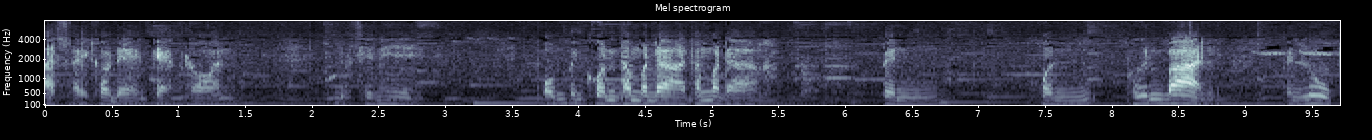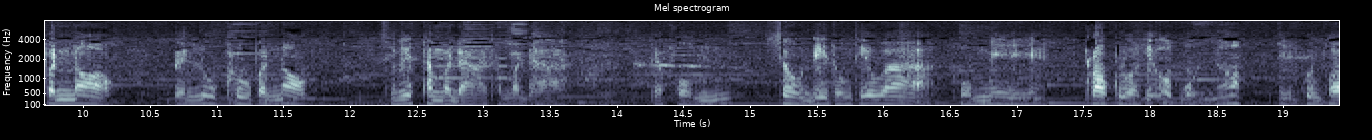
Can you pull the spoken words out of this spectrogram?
อาศัยข้าวแดงแกงร้อน อยู่ที่นี่ ผมเป็นคนธรรมดาธรรมดา เป็นคนพื้นบ้าน เป็นลูกปั้นนอก เป็นลูกครูปั้นนอกชีวิตธรรมดาธรรมดา แต่ผม โชคดีตรงที่ว่าผมมีครอบครัวที่อบอุ่นเนาะมีคุณพ่อ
